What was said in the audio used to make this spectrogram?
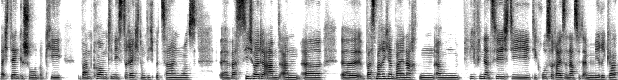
weil ich denke schon, okay, wann kommt die nächste Rechnung, die ich bezahlen muss? Äh, was ziehe ich heute Abend an, äh, äh, was mache ich an Weihnachten, ähm, wie finanziere ich die, die große Reise nach Südamerika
